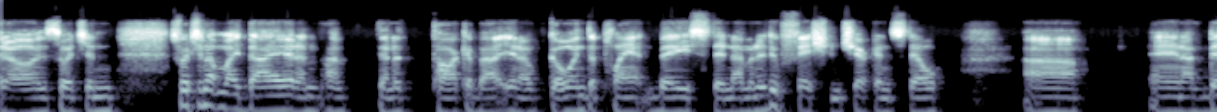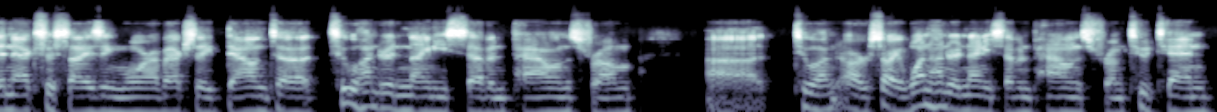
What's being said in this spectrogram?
know, and switching switching up my diet. I'm, I'm to talk about, you know, going to plant based and I'm to do fish and chicken still. Uh, and I've been exercising more. I've actually down to 297 pounds from uh, 200 or sorry, 197 pounds from 210.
